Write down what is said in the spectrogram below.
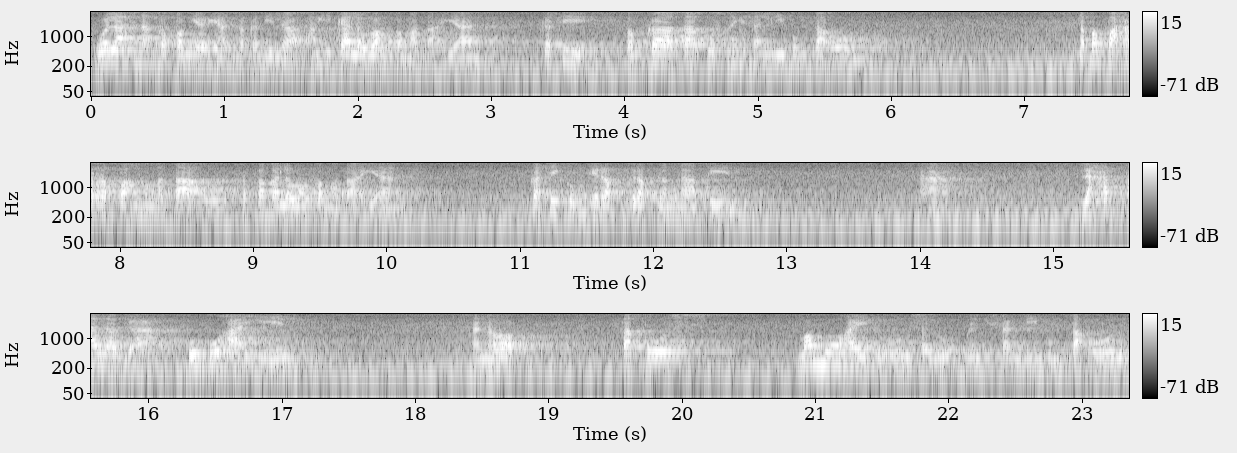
wala nang kapangyarihan sa kanila ang ikalawang kamatayan. Kasi pagkatapos ng isang libong taon, napapaharap pa ang mga tao sa pangalawang kamatayan. Kasi kung irap-drop lang natin, na lahat talaga bubuhayin. Ano? Tapos, mamuhay doon sa loob ng isang libong taon.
